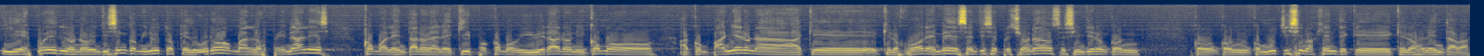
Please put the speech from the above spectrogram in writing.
y después los 95 minutos que duró, más los penales, cómo alentaron al equipo, cómo vibraron y cómo acompañaron a, que, los jugadores en vez de sentirse presionados se sintieron con, muchísima gente que los alentaba.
